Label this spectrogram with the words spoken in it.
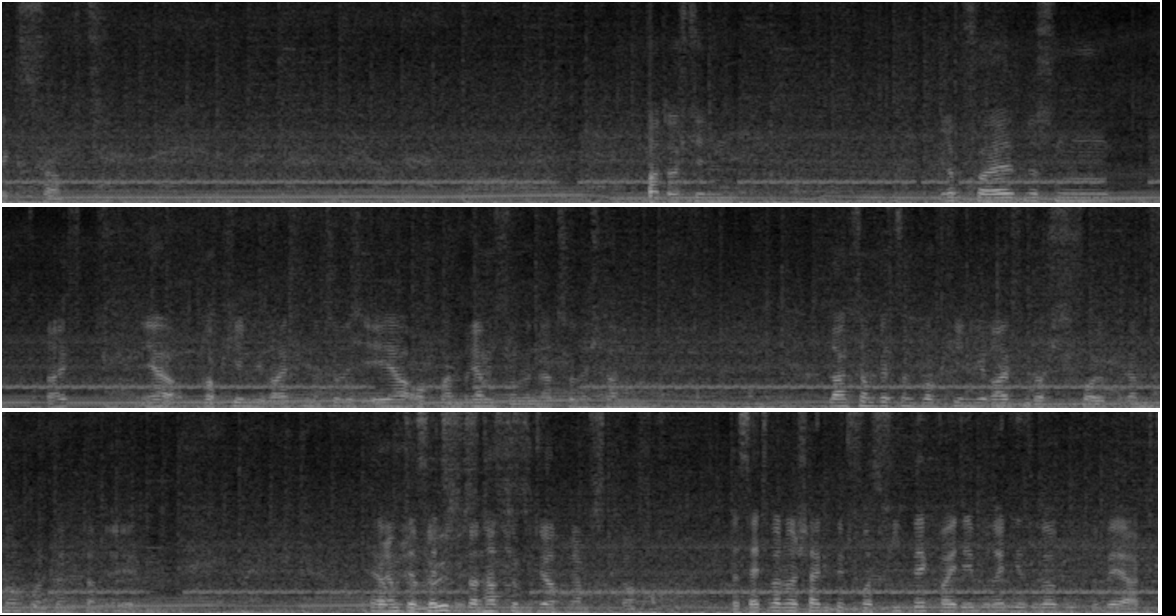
Exakt. Aber durch den Grip-Verhältnissen greift ja, blockieren die Reifen natürlich eher auch beim Bremsen. Wenn natürlich dann langsam wird, dann blockieren die Reifen durch Vollbremsung und wenn du dann eben Bremse löst, dann hast du wieder Bremskraft. Das hätte man wahrscheinlich mit Force Feedback bei dem Rennen hier sogar gut bemerkt.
